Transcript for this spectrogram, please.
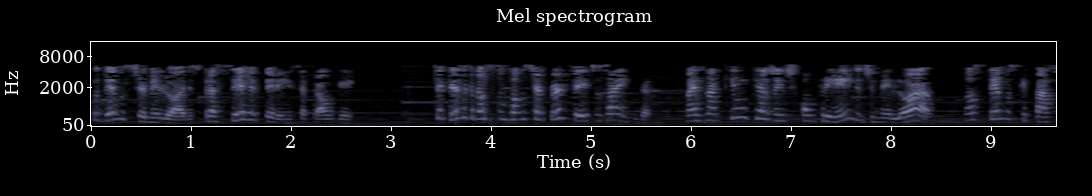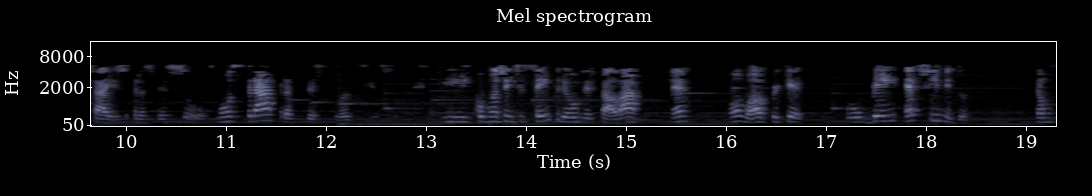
podemos ser melhores para ser referência para alguém. Certeza que nós não vamos ser perfeitos ainda, mas naquilo que a gente compreende de melhor, nós temos que passar isso para as pessoas, mostrar para as pessoas isso. E como a gente sempre ouve falar, né? Oh, porque o bem é tímido. Então,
